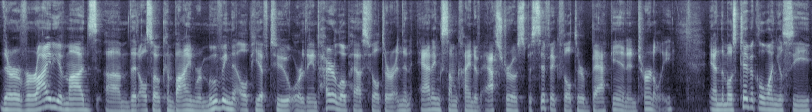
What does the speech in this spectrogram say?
there are a variety of mods um, that also combine removing the LPF2 or the entire low pass filter and then adding some kind of astro specific filter back in internally. And the most typical one you'll see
